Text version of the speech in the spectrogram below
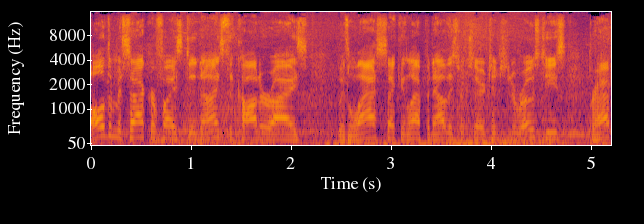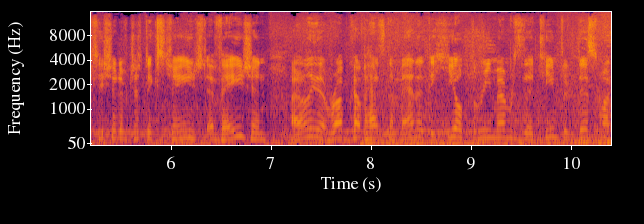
Ultimate Sacrifice denies the Cauterize with last second left, but now they switch their attention to Roasties. Perhaps he should have just exchanged Evasion. I don't think that Rubcub has the mana to heal three members of the team through this much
